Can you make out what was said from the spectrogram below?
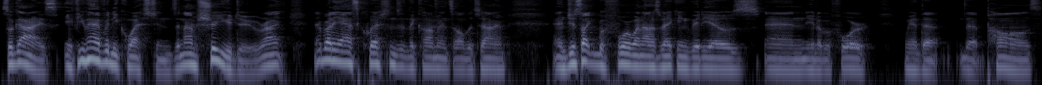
So guys, if you have any questions, and I'm sure you do, right? Everybody asks questions in the comments all the time. And just like before when I was making videos and you know before we had that that pause,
